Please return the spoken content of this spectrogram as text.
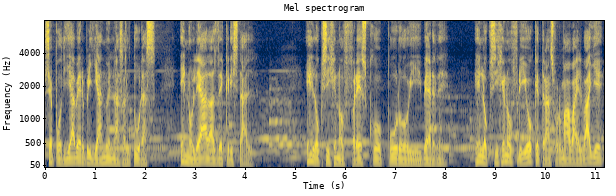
se podía ver brillando en las alturas, en oleadas de cristal. El oxígeno fresco, puro y verde. El oxígeno frío que transformaba el valle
